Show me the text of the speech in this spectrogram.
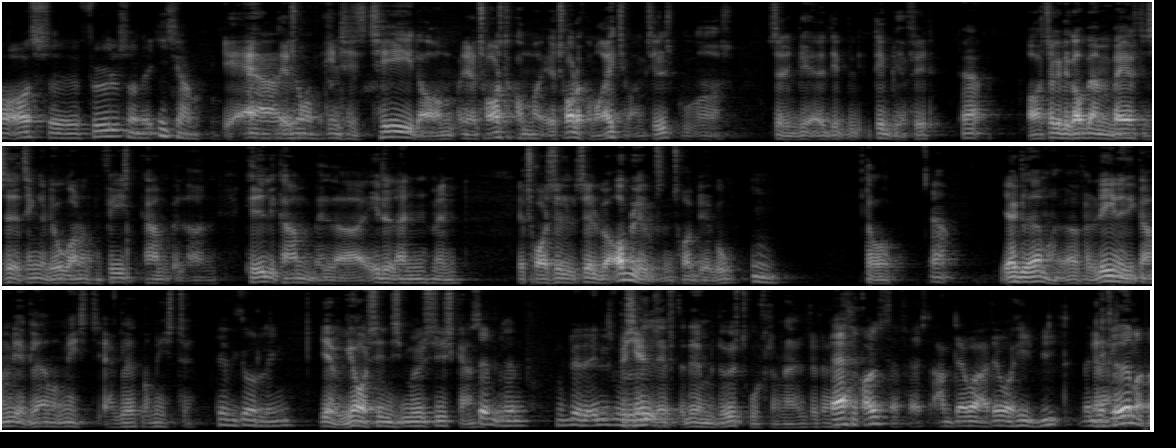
og også øh, følelserne i kampen, Ja, er det jeg. Intensitet, og, men jeg tror også, der kommer, jeg tror, der kommer rigtig mange tilskuere også. Så det bliver, det, bliver- det bliver fedt. Ja. Og så kan det godt være, at man bagefter sidder og tænker, at det var godt nok en fesen kamp, eller en kedelig kamp, eller et eller andet, men jeg tror selv, selve oplevelsen tror jeg bliver god. Mm. Deroppe. Ja. Jeg glæder mig i hvert fald. Det er en af de gamle, jeg glæder mig mest, jeg har glædet mig mest til. Det har vi gjort længe. Jeg har gjort siden de mødtes sidste gang. Simpelthen. Nu bliver det endelig Specielt efter det med dødstruslerne og alt det der. Ja, hold da fast. Jamen, det, var, det var helt vildt. Men ja. jeg, Ja. glæder mig,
